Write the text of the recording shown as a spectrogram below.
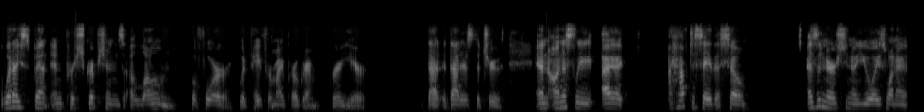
what I spent in prescriptions alone before would pay for my program for a year. That that is the truth. And honestly, I I have to say this. So as a nurse, you know, you always want to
